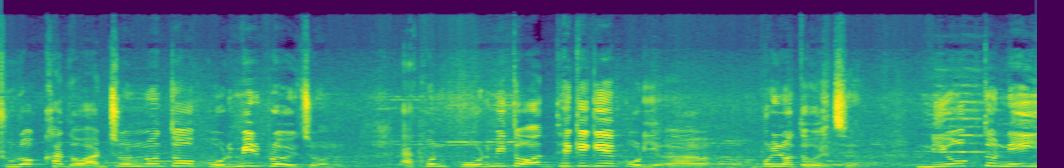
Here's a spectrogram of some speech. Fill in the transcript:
সুরক্ষা দেওয়ার জন্য তো কর্মীর প্রয়োজন। এখন কর্মী তো অর্ধেকে গিয়ে পরিণত হয়েছে। নিয়োগ তো নেই।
